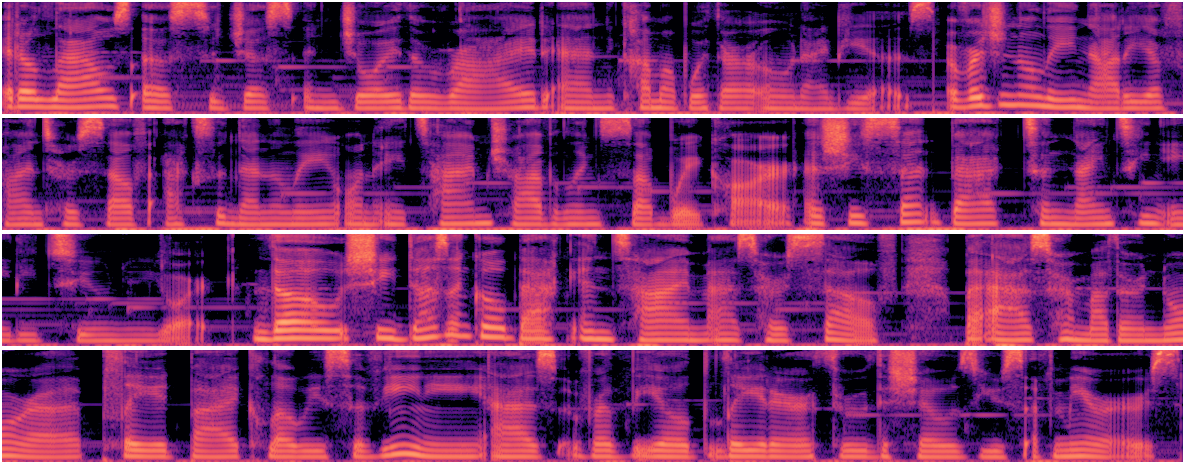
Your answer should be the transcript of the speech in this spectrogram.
it allows us to just enjoy the ride and come up with our own ideas. Originally, Nadia finds herself accidentally on a time traveling subway car as she's sent back to 1982 New York. Though she doesn't go back in time as herself, but as her mother Nora, played by Chloë Sevigny, as revealed later through the show's use of mirrors.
